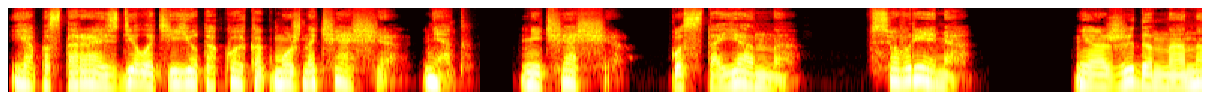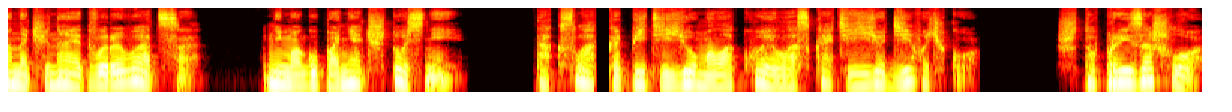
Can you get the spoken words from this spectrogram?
Я постараюсь сделать ее такой как можно чаще. Нет, не чаще. Постоянно. Все время. Неожиданно она начинает вырываться. Не могу понять, что с ней. Так сладко пить ее молоко и ласкать ее девочку. Что произошло?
